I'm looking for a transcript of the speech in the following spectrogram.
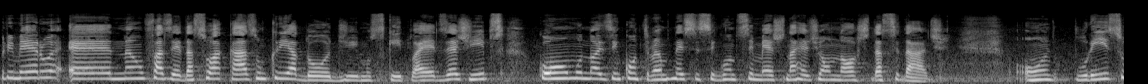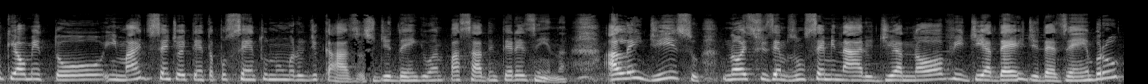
Primeiro é não fazer da sua casa um criador de mosquito Aedes aegypti, como nós encontramos nesse segundo semestre na região norte da cidade onde, por isso que aumentou em mais de 180% o número de casos de dengue o ano passado em Teresina. Além disso, nós fizemos um seminário dia 9 e dia 10 de dezembro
